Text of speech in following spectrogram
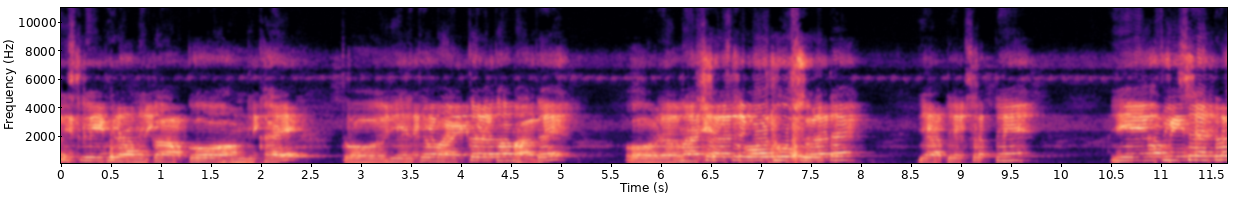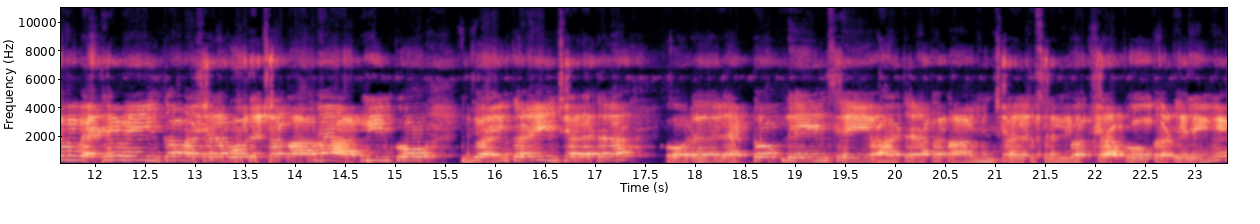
इसलिए फिर हमने कहा आपको हम दिखाए। तो ये देखिए वाइट कलर का मग है और माशाल्लाह से बहुत खूबसूरत है। ये आप देख सकते हैं। ये ऑफ़िस सेंटर में बैठे हुए हैं, इनका माशाल्लाह बहुत अच्छा काम है। आप भी इनको ज्वाइन करें इंशाल्लाह ताला। और लैपटॉप लेन से हर तरह का काम इंशाल्लाह तसली बख्श आपको करके देंगे।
